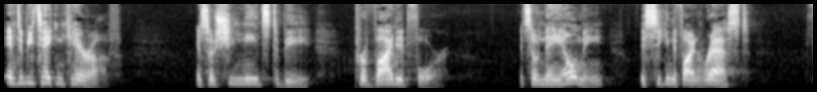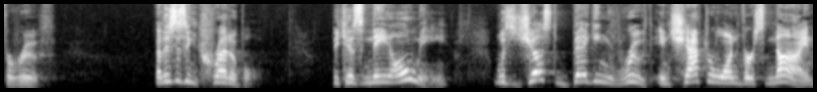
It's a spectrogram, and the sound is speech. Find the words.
and to be taken care of. And so she needs to be provided for. And so Naomi is seeking to find rest for Ruth. Now, this is incredible because Naomi was just begging Ruth in chapter 1, verse 9,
